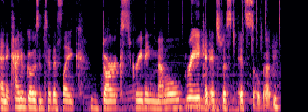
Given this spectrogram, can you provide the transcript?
and it kind of goes into this like dark screaming metal break and it's just it's so good.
